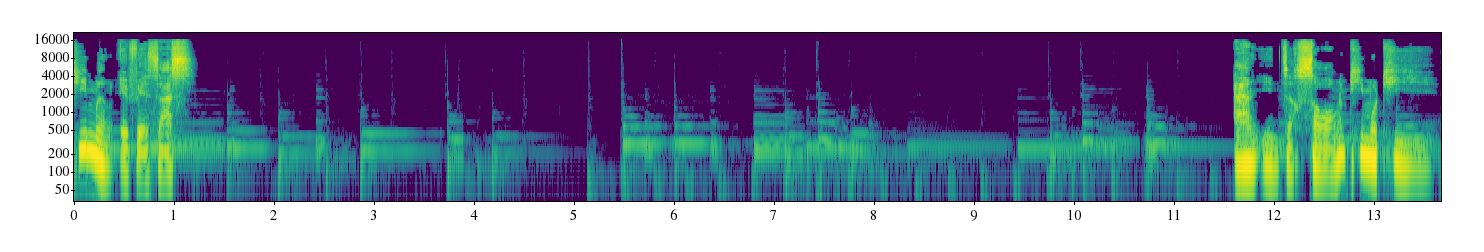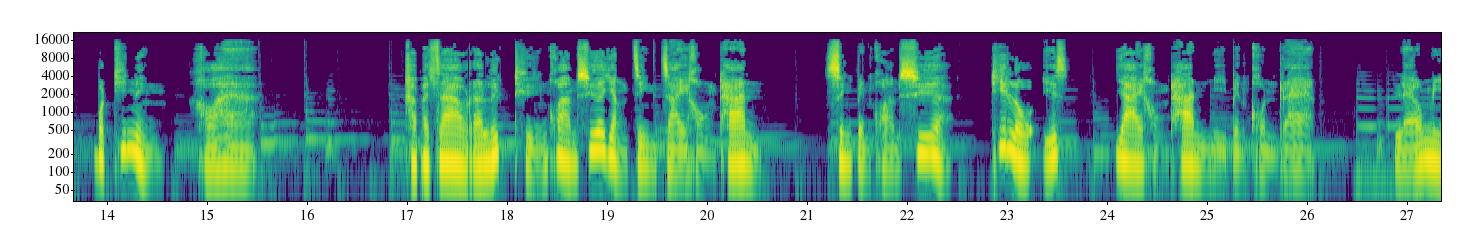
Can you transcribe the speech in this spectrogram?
ที่เมืองเอเฟซัส อ้างอิงจากสองทิโมธี บทที่หนึ่งข้อห้า ข้าพเจ้าระลึกถึงความเชื่ออย่างจริงใจของท่าน ซึ่งเป็นความเชื่อที่โลอิส ยายของท่านมีเป็นคนแรก แล้วมี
